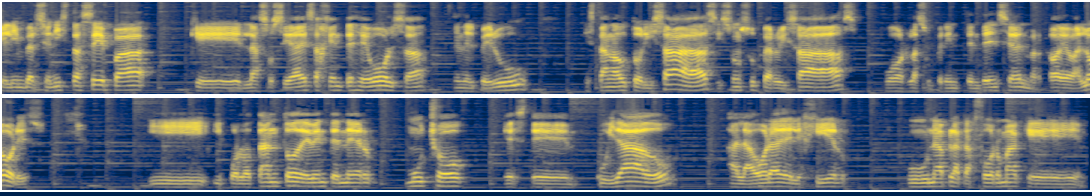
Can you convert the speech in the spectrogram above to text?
el inversionista sepa que las sociedades agentes de bolsa en el Perú están autorizadas y son supervisadas por la Superintendencia del Mercado de Valores y, por lo tanto deben tener mucho este, cuidado a la hora de elegir una plataforma que,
